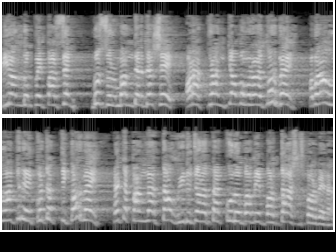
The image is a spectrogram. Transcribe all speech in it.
বিরানব্বই পার্সেন্ট মুসলমানদের দেশে ওরা কোরআনকে অবমাননা করবে, আবার আল্লাহকে নিয়ে করবে। এটা বাংলার তাও হিন্দু জনতা কোনোভাবে বরদাস্ত করবে না।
